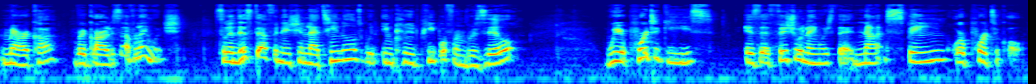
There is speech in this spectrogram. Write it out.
America, regardless of language. So in this definition, Latinos would include people from Brazil, where Portuguese is the official language that not Spain or Portugal,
